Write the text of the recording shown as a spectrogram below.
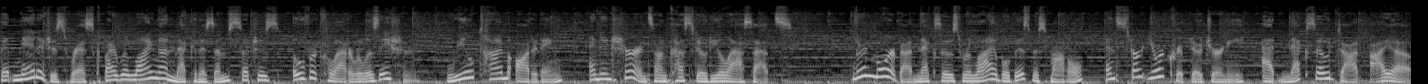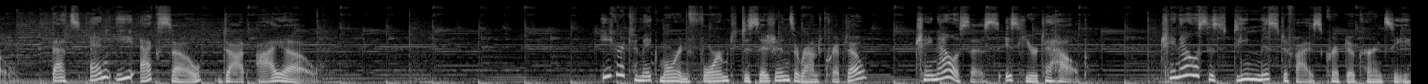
that manages risk by relying on mechanisms such as over collateralization, real time auditing, and insurance on custodial assets. Learn more about Nexo's reliable business model and start your crypto journey at nexo.io. That's N E X O.io. Eager to make more informed decisions around crypto? Chainalysis is here to help. Chainalysis demystifies cryptocurrency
